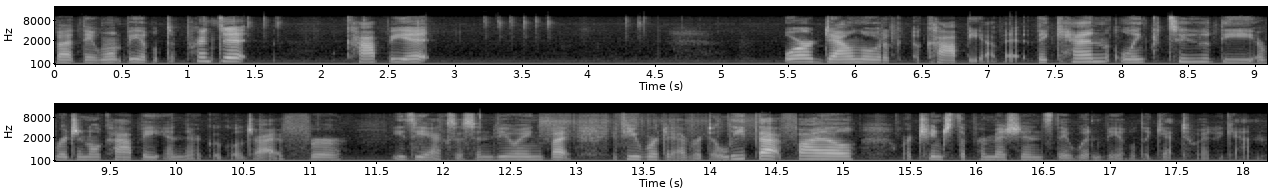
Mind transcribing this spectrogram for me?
but they won't be able to print it, copy it, or download a, a, copy of it. They can link to the original copy in their Google Drive for easy access and viewing, but if you were to ever delete that file or change the permissions, they wouldn't be able to get to it again.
